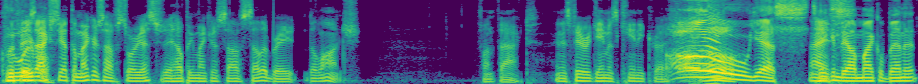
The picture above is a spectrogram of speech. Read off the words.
Cliff who was actually at the Microsoft store yesterday, helping Microsoft celebrate the launch. Fun fact and his favorite game is Candy Crush. Oh, oh. yes, nice. taking down Michael Bennett,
